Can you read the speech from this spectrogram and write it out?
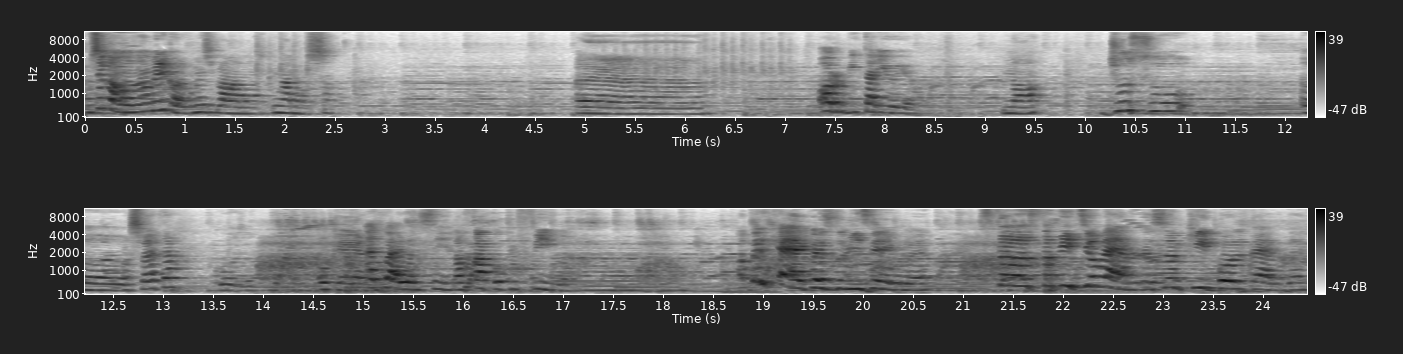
Un secondo, non mi ricordo come si fa una, mo- una mossa. Eh, Orbita yo-yo. No. Giù su... eh, Aspetta. cosa? Ok. È quello, sì. L'attacco più figo. Ma perché questo mi segue? Sto, sto tizio verde, Sir Kibble verde,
